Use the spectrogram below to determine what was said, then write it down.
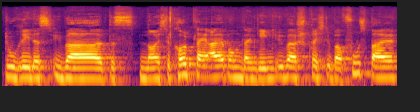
Du redest über das neueste Coldplay-Album, dein Gegenüber spricht über Fußball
